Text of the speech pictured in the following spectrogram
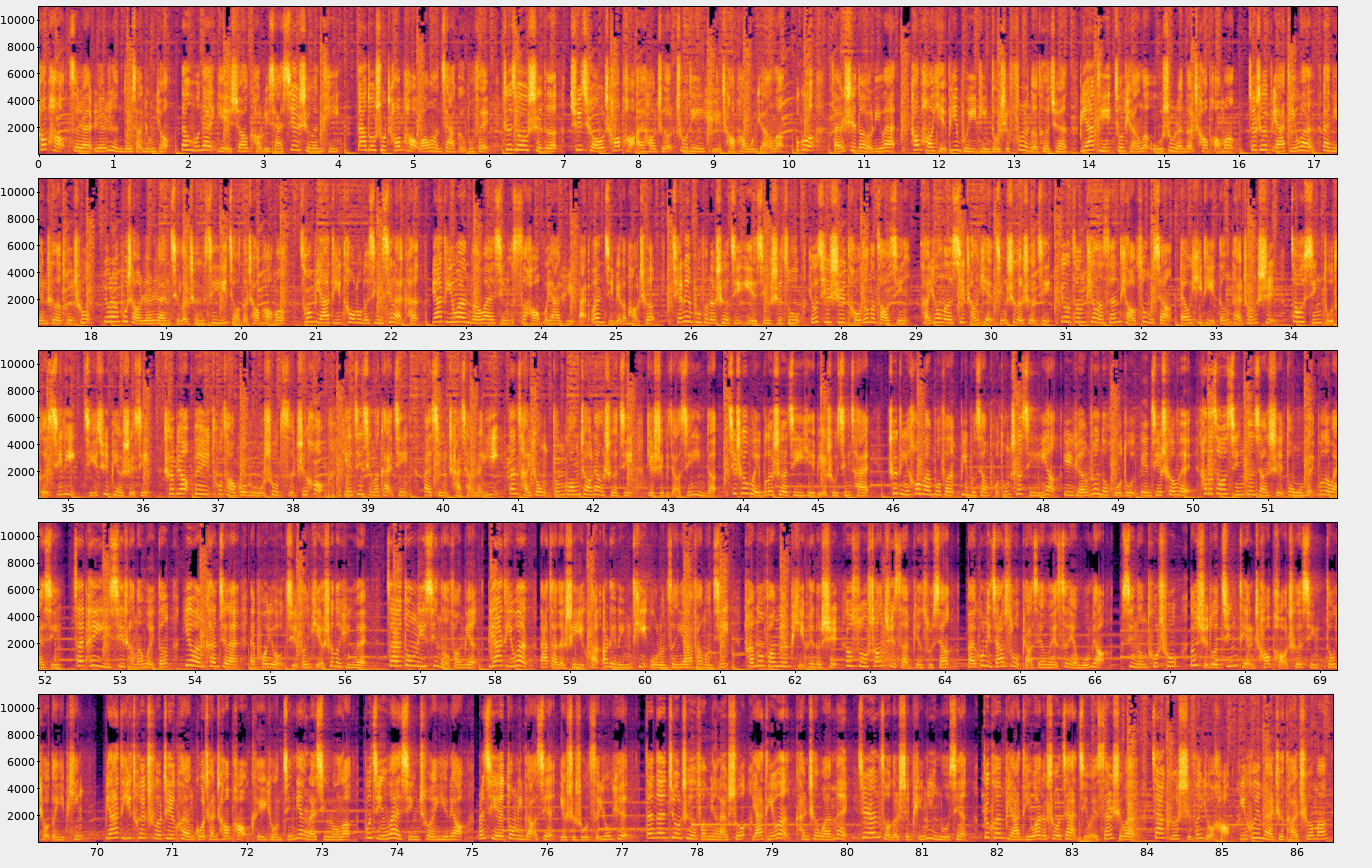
超跑自然人人都想拥有，但无奈也需要考虑下现实问题。大多数超跑往往价格不菲，这就使得需求超跑爱好者注定与超跑无缘了。不过凡事都有例外，超跑也并不一定都是富人的特权。比亚迪就圆了无数人的超跑梦。随着比亚迪 ONE 概念车的推出，又让不少人燃起了晨曦已久的超跑梦。从比亚迪透露的信息来看，比亚迪 ONE 的外形丝毫不亚于百万级别的跑车，前脸部分的设计野性十足，尤其是头灯的造型，采用了细长眼睛式的设计，又增添了三条纵向 LED 灯带装饰，造型独特犀利，极具辨识性。车标被吐槽过无数次之后，也进行了改进，外形差强人意，但采用灯光照亮设计也是比较新颖的。汽车尾部的设计也别出心裁，车顶后半部分并不像普通车型一样以圆润的弧度连接车尾，它的造型更像是动物尾部的外形，再配以细长的尾灯，夜晚看起来还颇有几分野兽的韵味。在动力性能方面，比亚迪 ONE 搭载的是一款涡轮增压发动机，传动方面匹配的是六速双聚散变速箱，百公里加速表现为4.5秒，性能突出，跟许多经典超跑车型都有的一拼。比亚迪推出的这款国产超跑可以用惊艳来形容了，不仅外形出人意料，而且动力表现也是如此优越。单单就这方面来说，比亚迪 ONE 堪称完美。既然走的是平民路线，这款比亚迪 ONE 的售价仅为三十万，价格十分友好，你会买这台车吗？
